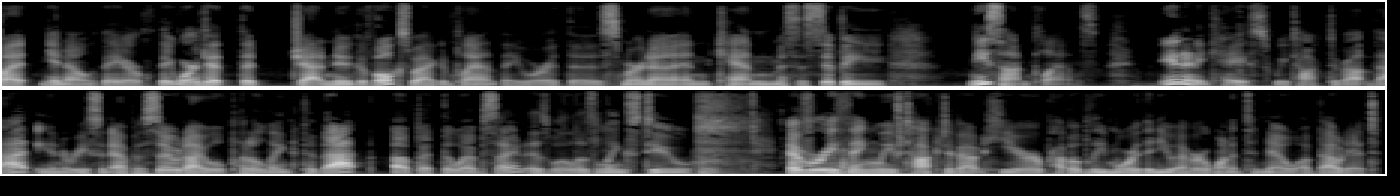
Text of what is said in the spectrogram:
but you know they are they weren't at the Chattanooga Volkswagen plant. They were at the Smyrna and Canton, Mississippi Nissan plants. In any case, we talked about that in a recent episode. I will put a link to that up at the website as well as links to everything we've talked about here, probably more than you ever wanted to know about it.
